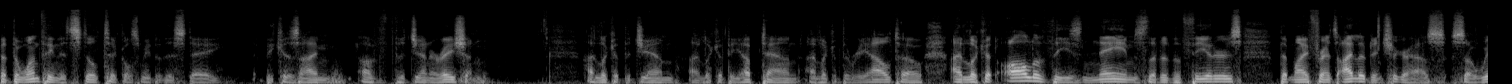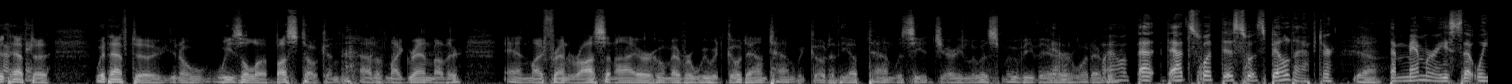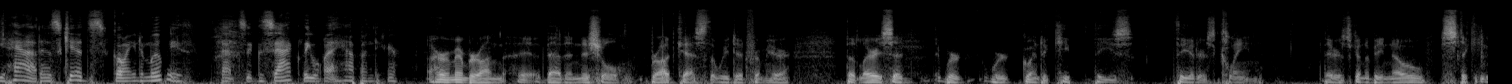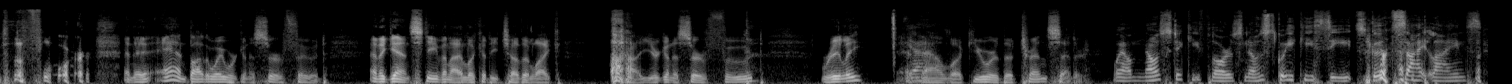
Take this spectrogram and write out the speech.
But the one thing that still tickles me to this day, because I'm of the generation I look at the gym, I look at the Uptown, I look at the Rialto, I look at all of these names that are the theaters that my friends. I lived in Sugar House, so we'd have to, we'd have to, you know, weasel a bus token out of my grandmother, and my friend Ross and I, or whomever, we would go downtown, we'd go to the Uptown, we'd see a Jerry Lewis movie there Yeah. or whatever. Well, that that's what this was built after. yeah, The memories that we had as kids going to movies. That's exactly what happened here. I remember on uh, that initial broadcast that we did from here that Larry said we're we're going to keep these theaters clean. There's going to be no sticking to the floor, and and by the way, we're going to serve food. And again, Steve and I look at each other like, ah, "You're going to serve food, really?" And Yeah. now look, you are the trendsetter. Well, no sticky floors, no squeaky seats, good sight lines,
